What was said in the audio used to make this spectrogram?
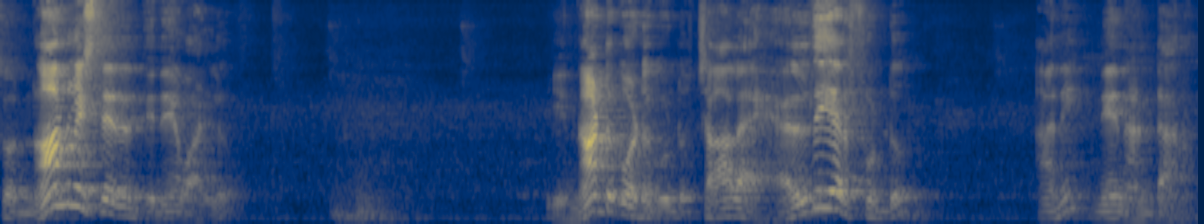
సో నాన్ వెజిటేరియన్ తినేవాళ్ళు ఈ నాటుకోడి గుడ్డు చాలా హెల్దియర్ ఫుడ్ అని నేను అంటాను.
